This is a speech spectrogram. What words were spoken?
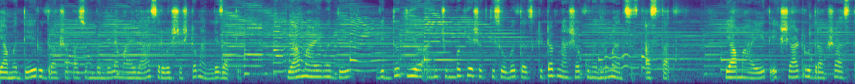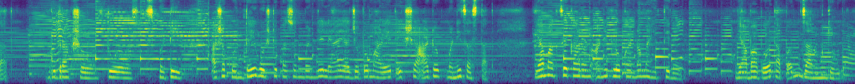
यामध्ये रुद्राक्षापासून बनलेल्या माळेला सर्वश्रेष्ठ मानले जाते. या माळेमध्ये विद्युतीय आणि चुंबकीय शक्तीसोबतच कीटकनाशक गुणधर्म असतात. या माळेत एकशे आठ रुद्राक्ष असतात. रुद्राक्ष तुळस स्फटिक अशा कोणत्याही गोष्टीपासून बनलेल्या या जपमाळेत एकशे आठ मणीच असतात. यामागचे कारण अनेक लोकांना माहिती नाही. याबाबत आपण जाणून घेऊया.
